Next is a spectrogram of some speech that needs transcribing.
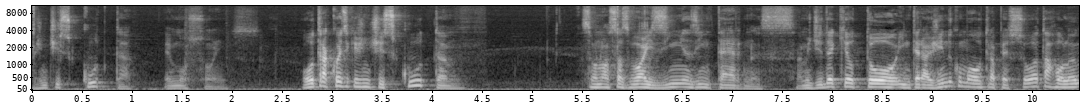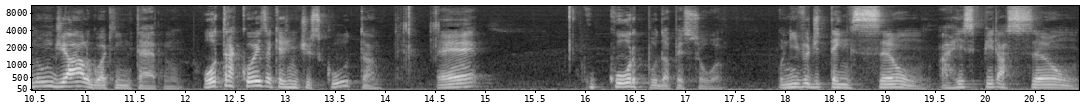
A gente escuta emoções. Outra coisa que a gente escuta são nossas vozinhas internas. À medida que eu estou interagindo com uma outra pessoa, está rolando um diálogo aqui interno. Outra coisa que a gente escuta é o corpo da pessoa, o nível de tensão, a respiração,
